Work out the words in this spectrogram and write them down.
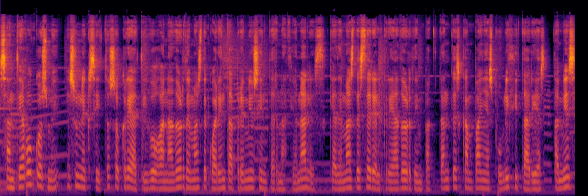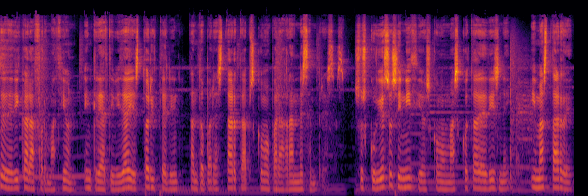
Santiago Cosme es un exitoso creativo ganador de más de 40 premios internacionales, que además de ser el creador de impactantes campañas publicitarias, también se dedica a la formación en creatividad y storytelling tanto para startups como para grandes empresas. Sus curiosos inicios como mascota de Disney y más tarde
